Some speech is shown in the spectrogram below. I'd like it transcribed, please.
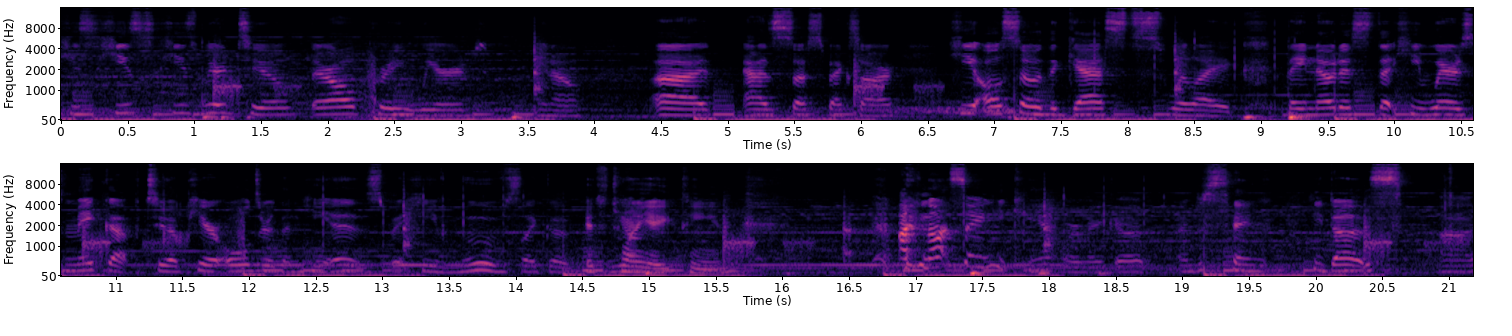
he's he's he's weird too. They're all pretty weird, you know, uh, as suspects are. He also the guests were like they noticed that he wears makeup to appear older than he is, but he moves like a. It's young- 2018. I'm not saying he can't. I'm just saying he does. Uh,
